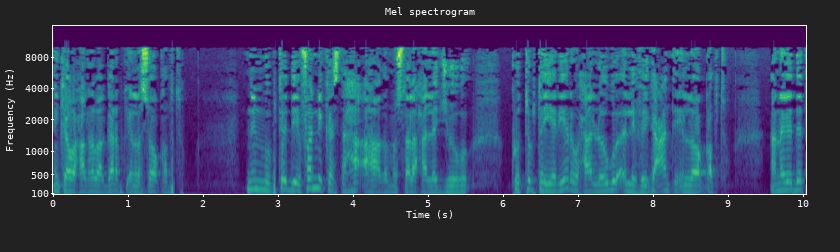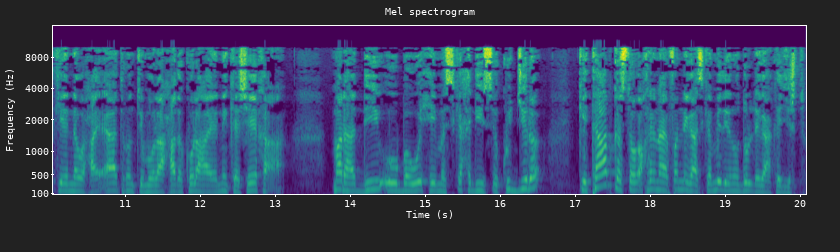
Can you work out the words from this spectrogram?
ninka waxaa la rabaa garabka in lasoo qabto nin mubtadi fani kasta ha ahaado mustalaxa la joogo kutubta yaryar waxaa loogu alifay gacanta in loo qabto annaga dadkeenna waxay aada runtii mulaaxada kulahaye ninka sheikha ah mar haddii uuba wixii maskaxdiisa ku jira kitaab kasta oo akhrinayo fanigaas ka mid inuu duldhigaa ka jirto.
